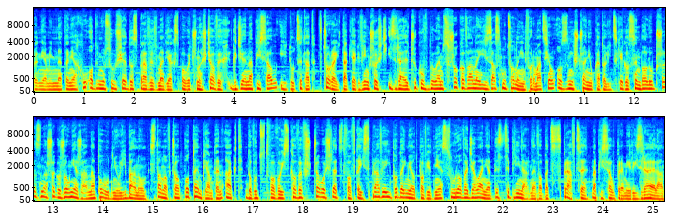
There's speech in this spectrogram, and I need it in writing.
Benjamin Netanyahu odniósł się do sprawy w mediach społecznościowych, gdzie napisał, i tu cytat, Wczoraj, tak jak większość Izraelczyków, byłem zszokowany i zasmucony informacją o zniszczeniu katolickiego symbolu przez naszego żołnierza na południu Libanu. Stanowczo potępiam ten akt. Dowództwo wojskowe wszczęło śledztwo w tej sprawie i podejmie odpowiednie surowe działania dyscyplinarne wobec sprawcy, napisał premier Izraela.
